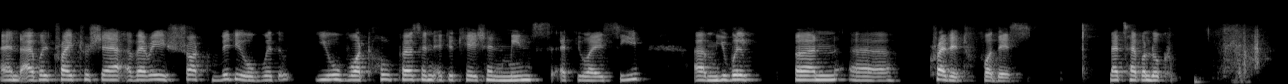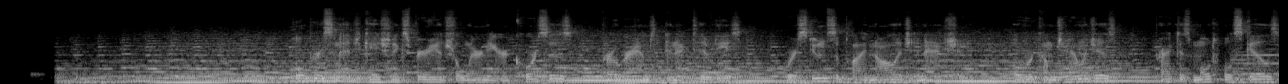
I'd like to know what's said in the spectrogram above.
And I will try to share a very short video with you what whole person education means at UIC. Um, you will earn uh, credit for this. Let's have a look. Whole person education experiential learning are courses, programs, and activities where students apply knowledge in action, overcome challenges, practice multiple skills,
